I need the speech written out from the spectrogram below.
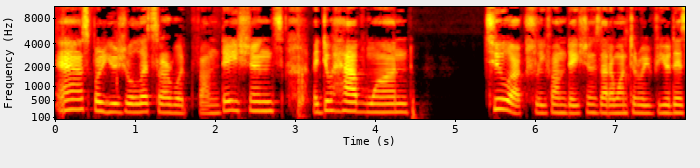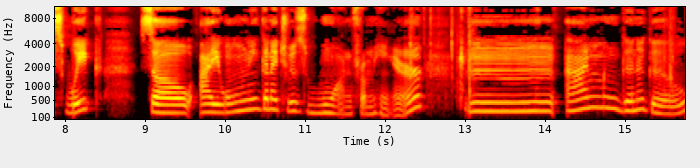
As per usual, let's start with foundations. I do have one two actually foundations that I want to review this week. So I only gonna choose one from here. Mm, I'm gonna go.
